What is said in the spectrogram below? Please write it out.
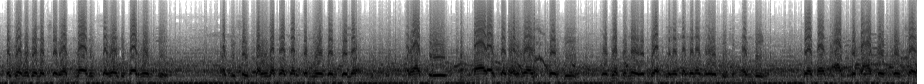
त्याच्यामध्ये लक्ष घातलं आणि सगळ्या डिपार्टमेंटनी अतिशय चांगल्या प्रकारचं नियोजन केलं. रात्री बाराच्या दरम्यान गर्दी मोठ्या प्रमाणात होती आपल्याला सगळ्यांना माहिती की थंडी. जवळपास आठ ते दहा टेम्परेचर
